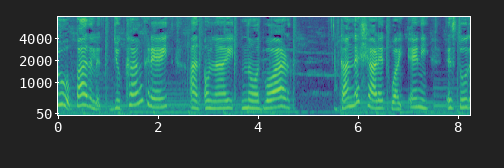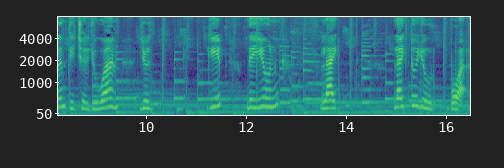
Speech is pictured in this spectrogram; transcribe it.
2. Padlet. You can create an online noteboard. Can they share it with any student teacher you want? You give the young like like to your board.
